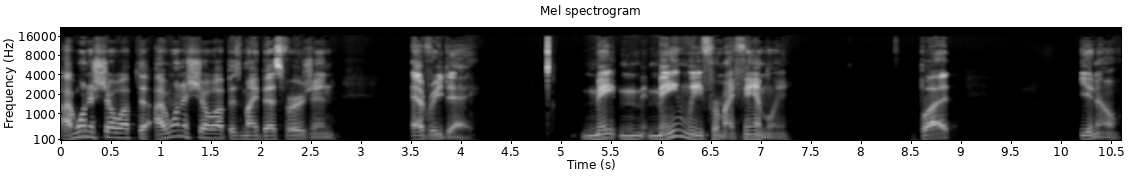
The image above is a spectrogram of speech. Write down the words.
I want to show up. The I want to show up as my best version every day, Ma- mainly for my family, but you know,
